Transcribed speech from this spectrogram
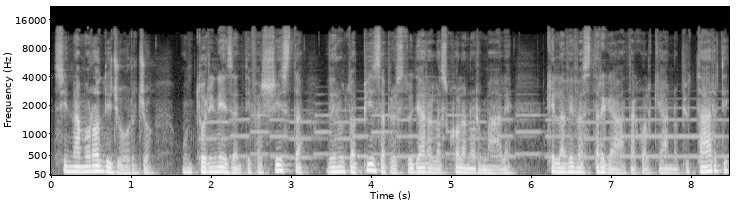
si innamorò di Giorgio, un torinese antifascista venuto a Pisa per studiare alla scuola normale, che l'aveva stregata qualche anno più tardi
